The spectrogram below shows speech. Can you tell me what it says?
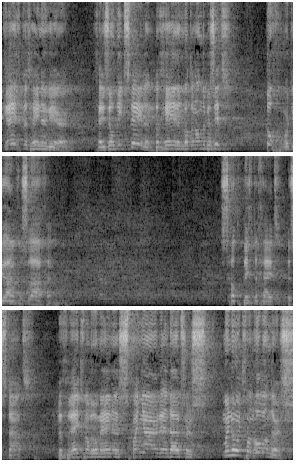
Krijgt het heen en weer. Gij zult niet stelen, begeren wat een ander bezit. Toch wordt u aangeslagen. Schatplichtigheid bestaat. Bevrijd van Romeinen, Spanjaarden en Duitsers, maar nooit van Hollanders.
